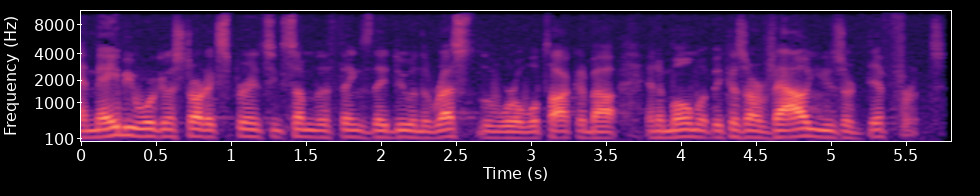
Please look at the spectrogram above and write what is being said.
And maybe we're going to start experiencing some of the things they do in the rest of the world, we'll talk about in a moment, because our values are different.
